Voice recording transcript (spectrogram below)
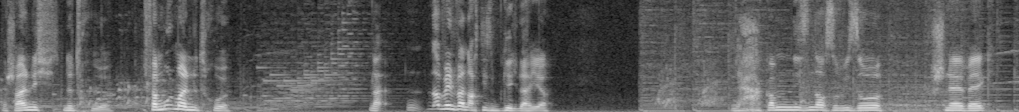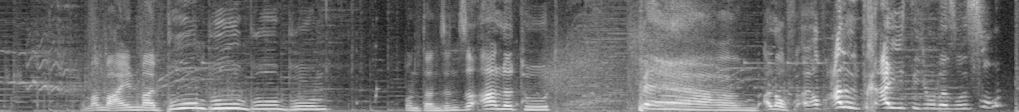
Wahrscheinlich eine Truhe. Ich vermute mal eine Truhe. Na, auf jeden Fall nach diesem Gegner hier. Ja, komm, die sind doch sowieso schnell weg. Dann machen wir einmal Boom, Boom, Boom, Boom. Und dann sind sie alle tot. Bam! Alle auf, auf alle 30 oder so. Ist so OP.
